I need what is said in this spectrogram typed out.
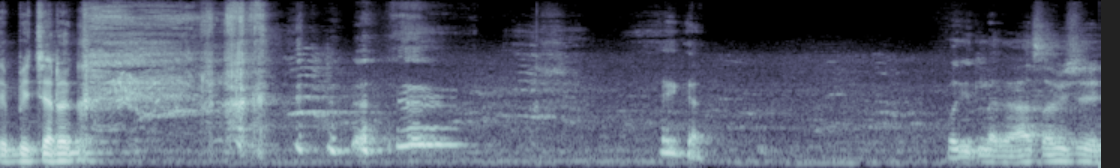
ते बिचार का? बघितलं का असा विषय?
